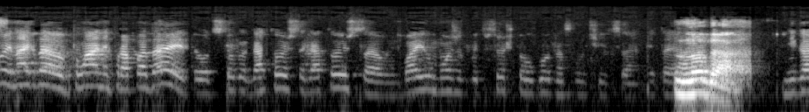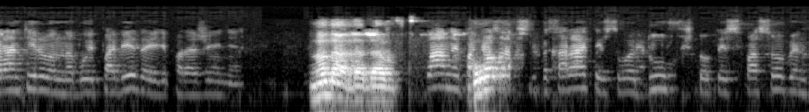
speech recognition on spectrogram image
Ну, иногда в плане пропадает, и вот столько готовишься, готовишься, в бою может быть все, что угодно случится. Это ну да. Не гарантированно будет победа или поражение. Ну да, да, да. Главное показать свой характер, свой дух, что ты способен,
